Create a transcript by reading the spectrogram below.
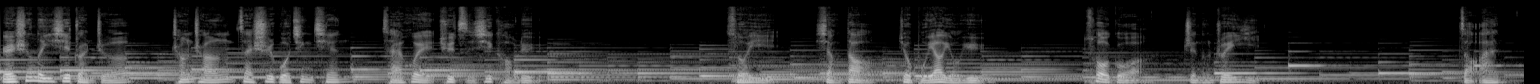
人生的一些转折常常在事过境迁才会去仔细考虑。所以想到就不要犹豫错过只能追忆。早安。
